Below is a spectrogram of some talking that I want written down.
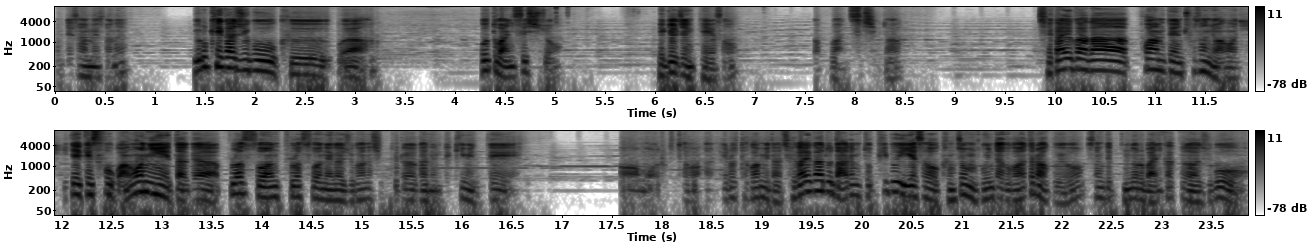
3대3에서는 이렇게 해가지고 그 뭐야 그것도 많이 쓰시죠. 대결쟁패에서 많이 쓰시기도 하고 제갈과가 포함된 초선 왕원이 이게 계속 왕원이에다가 플러스 원 플러스 원 해가지고 하나씩 들어가는 느낌인데 어뭐 이렇다고 이렇다고 합니다. 제갈과도 나름 또 PVE에서 강점을 보인다고 하더라고요. 상대 분노를 많이 깎아가지고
